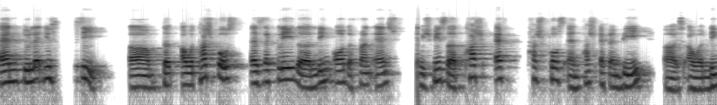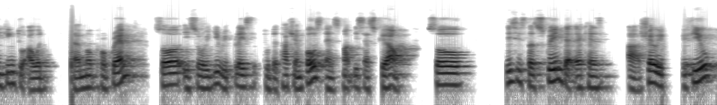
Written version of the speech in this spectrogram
And to let you see um, the, our TouchPOS, exactly the link or the front end, which means the touch F TouchPOS and TouchF&B uh, is our linking to our demo program. So it's already replaced to the touch and post and smart SQL. So this is the screen that I can uh, share with you.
